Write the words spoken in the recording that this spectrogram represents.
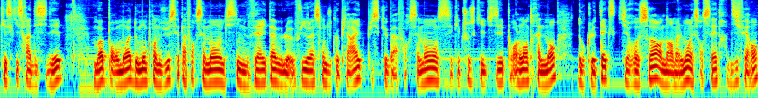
qu'est-ce qui sera décidé. Moi, pour moi, de mon point de vue, c'est pas forcément ici une véritable violation du copyright, puisque bah, forcément, c'est quelque chose qui est utilisé pour l'entraînement. Donc le texte qui ressort, normalement, est censé être différent.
